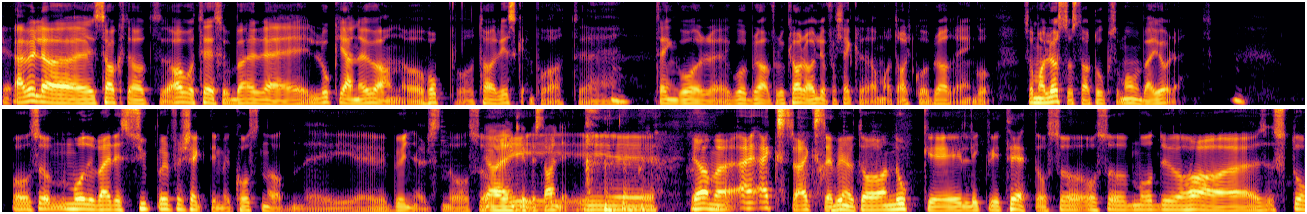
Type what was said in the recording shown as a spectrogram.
Jeg ville sagt at av og til så bare lukk igjen øynene og hopp og ta risken på at uh, mm. ting går, går, bra. For du klarer aldri å forsikre deg om at alt går bra det en gang. Så om man har lyst til å starte opp, så må man bare gjøre det. Mm. Og så må du være superforsiktig med kostnadene i, begynnelsen. Og så ja, egentlig bestandig. Ja, men e- ekstra, ekstra. Begynner du å ha nok eh, likviditet, og så, og så, må du ha, stå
